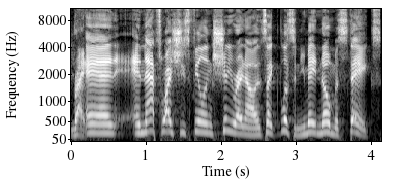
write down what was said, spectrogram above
Right. And and that's why she's feeling shitty right now. It's like, listen, you made no mistakes,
